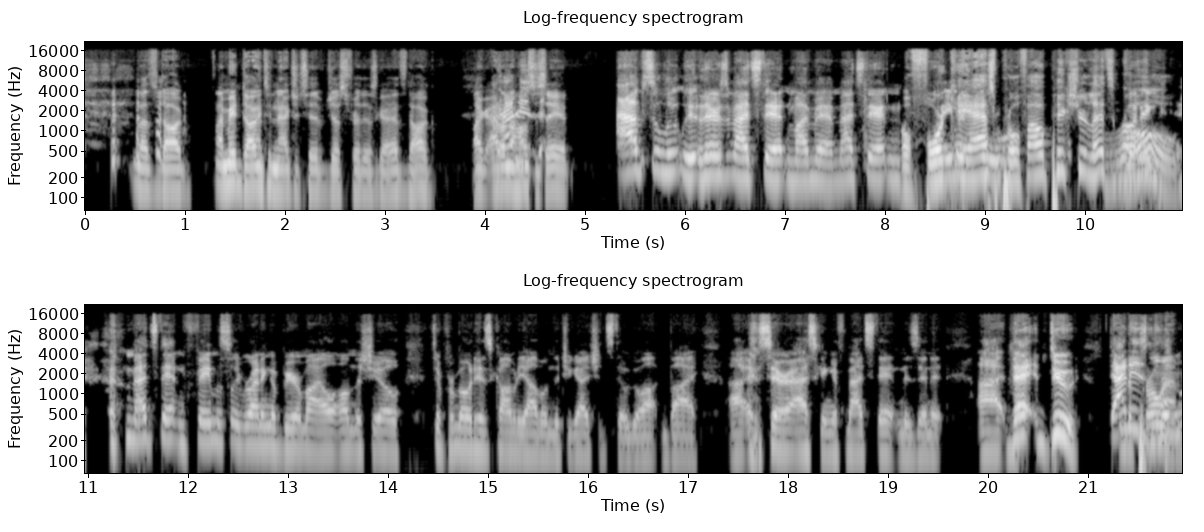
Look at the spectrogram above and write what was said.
That's dog. I made dog into an adjective just for this guy. That's dog. Like I don't That know how to say it. Absolutely. There's Matt Stanton, my man. Matt Stanton. A 4K ass profile picture. Let's running- go. Matt Stanton famously running a beer mile on the show to promote his comedy album that you guys should still go out and buy. Uh, and Sarah asking if Matt Stanton is in it. Uh, that dude, that The is the pro-am.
